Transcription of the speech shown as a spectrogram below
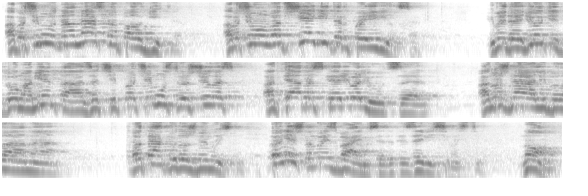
А почему на нас напал Гитлер? А почему он вообще Гитлер появился? И вы дойдете до момента, а зачем, почему свершилась Октябрьская революция? А нужна ли была она? Вот так вы должны мыслить. Конечно, мы избавимся от этой зависимости. Но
